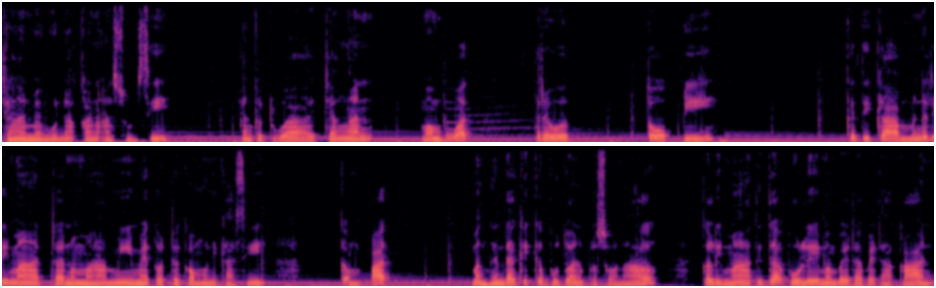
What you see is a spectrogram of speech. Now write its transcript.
jangan menggunakan asumsi. Yang kedua, jangan membuat stereotopi ketika menerima dan memahami metode komunikasi. Keempat, menghendaki kebutuhan personal. Kelima, tidak boleh membeda-bedakan.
